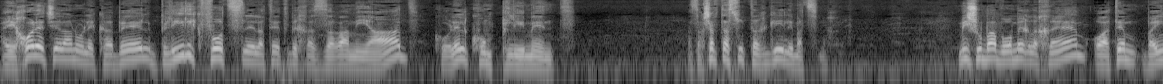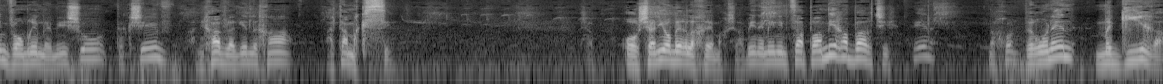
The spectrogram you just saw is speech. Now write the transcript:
היכולת שלנו לקבל בלי לקפוץ ללתת בחזרה מיד, כולל קומפלימנט. אז עכשיו תעשו תרגיל עם עצמכם. מישהו בא ואומר לכם, או אתם באים ואומרים למישהו, תקשיב, אני חייב להגיד לך, אתה מקסים. עכשיו, או שאני אומר לכם עכשיו, הנה מי נמצא פה? אמיר אברצ'י, הנה, נכון, ורונן מגירה.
